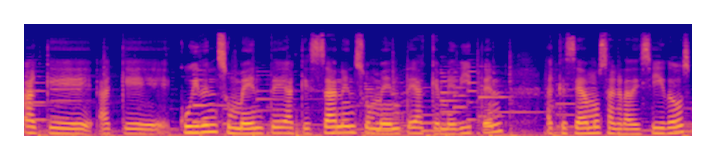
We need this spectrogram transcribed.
a que, a que cuiden su mente, a que sanen su mente, a que mediten, a que seamos agradecidos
